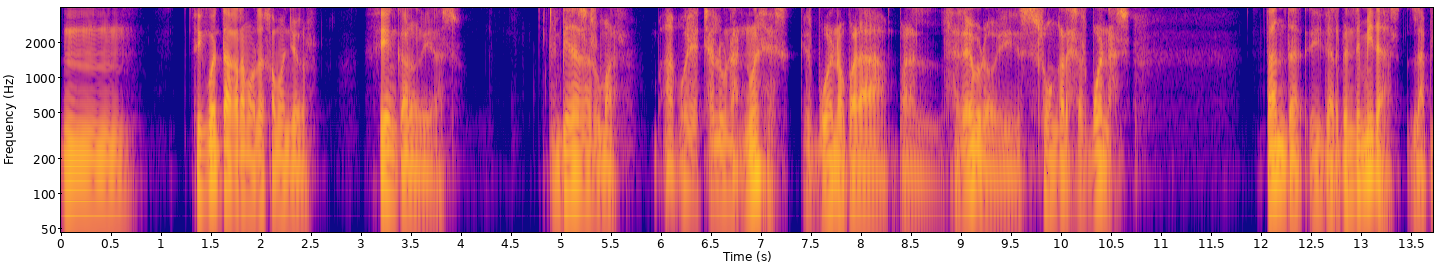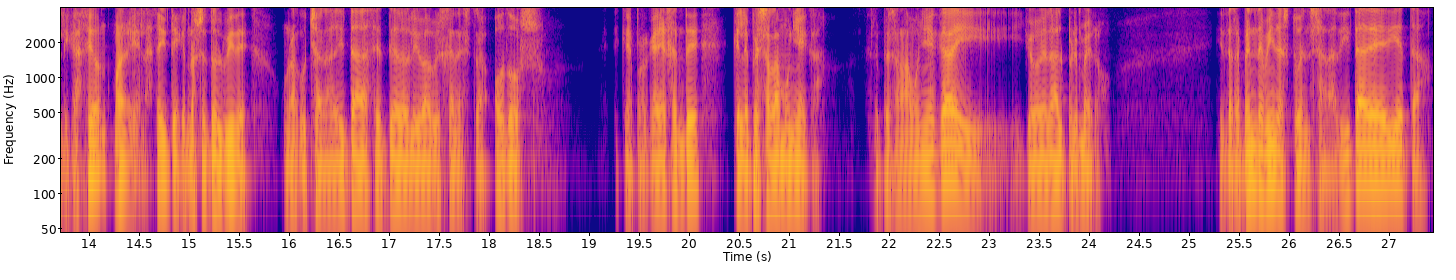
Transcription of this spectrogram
50 mm, gramos de york. 100 calorías. Empiezas a sumar ah, voy a echarle unas nueces, que es bueno para, el cerebro y son grasas buenas. Tantas, y de repente miras la aplicación, bueno, y el aceite, que no se te olvide, una cucharadita de aceite de oliva virgen extra, o dos. Que porque hay gente que le pesa la muñeca. Le pesa la muñeca y, yo era el primero. Y de repente miras tu ensaladita de dieta,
